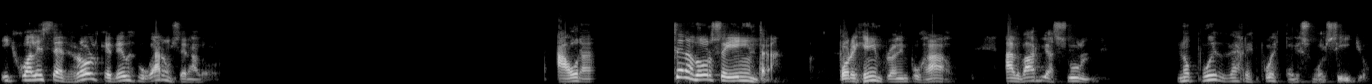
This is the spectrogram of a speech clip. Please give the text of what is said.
y cuál es el rol que debe jugar un senador. Ahora, el senador se entra, por ejemplo, al empujado, al barrio azul, no puede dar respuesta de su bolsillo.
